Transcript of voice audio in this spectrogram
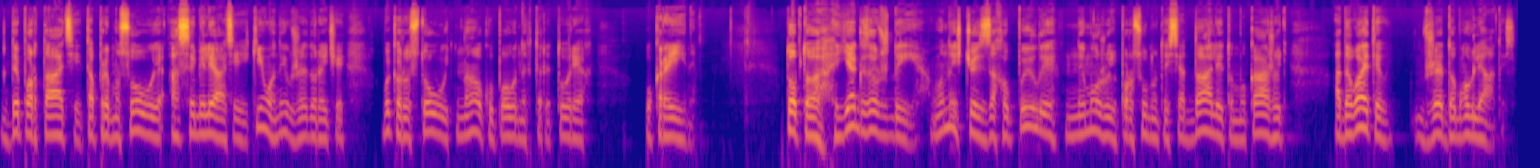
депортації та примусової асиміляції, які вони вже, до речі, використовують на окупованих територіях України. Тобто, як завжди, вони щось захопили, не можуть просунутися далі, тому кажуть, а давайте вже домовлятись.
